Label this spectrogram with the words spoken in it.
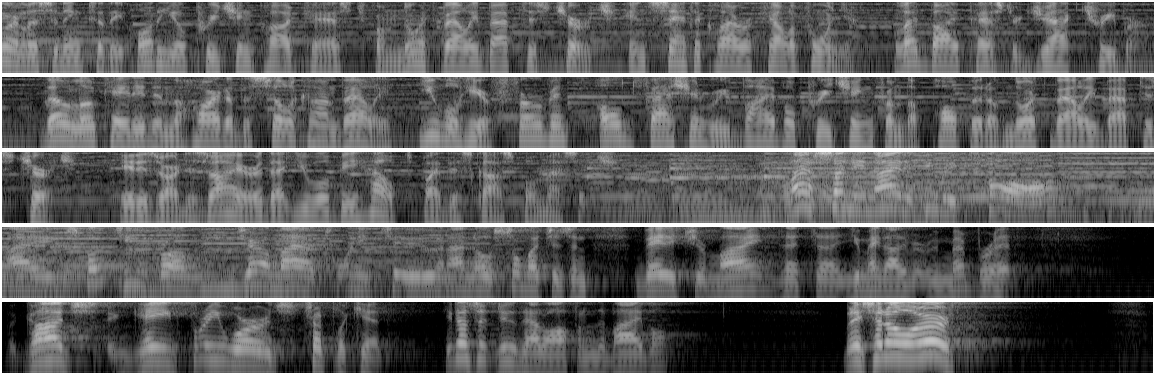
You are listening to the audio preaching podcast from North Valley Baptist Church in Santa Clara, California, led by Pastor Jack Trieber. Though located in the heart of the Silicon Valley, you will hear fervent, old fashioned revival preaching from the pulpit of North Valley Baptist Church. It is our desire that you will be helped by this gospel message. Last Sunday night, if you recall, I spoke to you from Jeremiah 22, and I know so much has invaded your mind that uh, you may not even remember it. But God gave three words triplicate. He doesn't do that often in the Bible. But He said, Oh, earth,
